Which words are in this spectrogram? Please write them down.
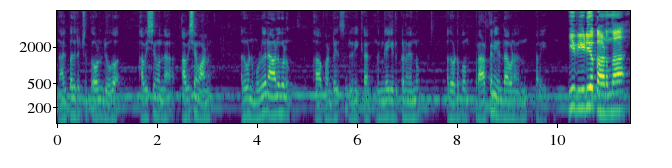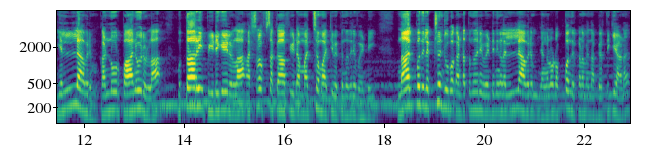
നാൽപ്പത് ലക്ഷത്തോളം രൂപ ആവശ്യമെന്ന ആവശ്യമാണ്. അതുകൊണ്ട് മുഴുവൻ ആളുകളും ആ ഫണ്ട് സ്വരൂപിക്കാൻ മുൻകൈ എടുക്കണമെന്നും അതോടൊപ്പം പ്രാർത്ഥനയുണ്ടാവണമെന്നും പറയുന്നു. ഈ വീഡിയോ കാണുന്ന എല്ലാവരും കണ്ണൂർ പാനൂരുള്ള മുത്താറി പീടികയിലുള്ള അഷ്റഫ് സക്കാഫിയുടെ മച്ച മാറ്റിവെക്കുന്നതിന് വേണ്ടി നാൽപ്പത് ലക്ഷം രൂപ കണ്ടെത്തുന്നതിന് വേണ്ടി നിങ്ങൾ എല്ലാവരും ഞങ്ങളോടൊപ്പം നിൽക്കണമെന്ന് അഭ്യർത്ഥിക്കുകയാണ്.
